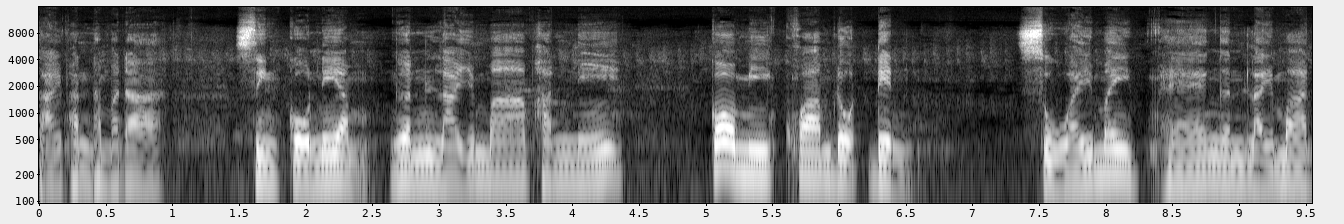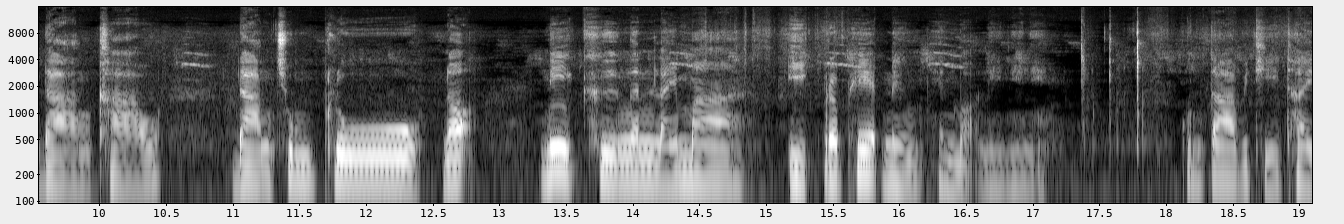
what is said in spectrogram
สายพันธุ์ธรรมดา ซิงโกเนียม เงินไหลมาพันนี้ ก็มีความโดดเด่น สวยไม่แพ้เงินไหลมาด่างขาว ด่างชุมพลูเนาะนี่คือเงินไหลมาอีกประเภทหนึ่งเห็นบอกนี่นี่นี่คุณตาวิถีไทย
